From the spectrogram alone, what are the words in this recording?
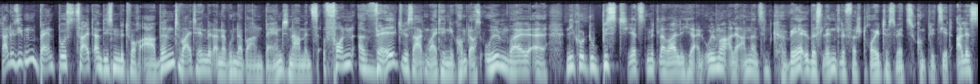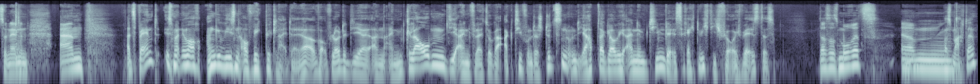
Radio 7 Bandbus Zeit an diesem Mittwochabend. Weiterhin mit einer wunderbaren Band namens Von Welt. Wir sagen weiterhin, ihr kommt aus Ulm, weil äh, Nico, du bist jetzt mittlerweile hier ein Ulmer. Alle anderen sind quer übers Ländle verstreut. Es wäre zu kompliziert, alles zu nennen. Ähm, als Band ist man immer auch angewiesen auf Wegbegleiter, ja, auf auf Leute, die an einen glauben, die einen vielleicht sogar aktiv unterstützen. Und ihr habt da, glaube ich, einen im Team, der ist recht wichtig für euch. Wer ist das? Das ist Moritz. Ähm, Was macht er?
